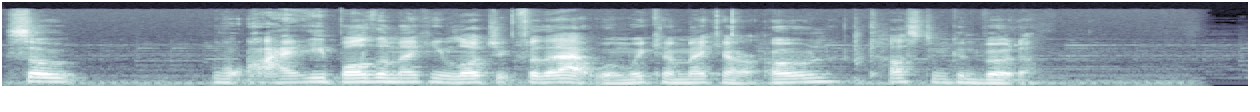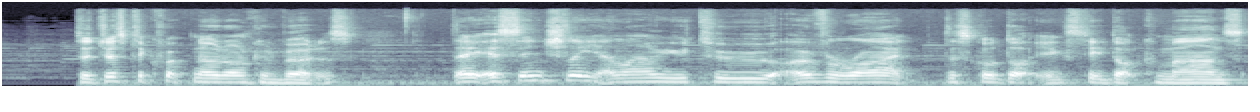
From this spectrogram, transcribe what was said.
So why bother making logic for that when we can make our own custom converter? So just a quick note on converters. They essentially allow you to overwrite discord.ext.commands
